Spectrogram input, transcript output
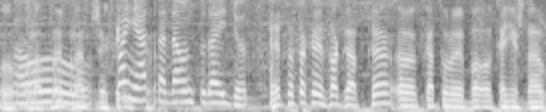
Э, Родной брат Джека Понятно, Ричера. тогда он туда идет. Это такая загадка, э, которая, конечно,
